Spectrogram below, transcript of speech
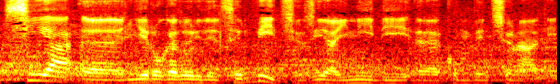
sia eh, gli erogatori del servizio, sia i nidi eh, convenzionati.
